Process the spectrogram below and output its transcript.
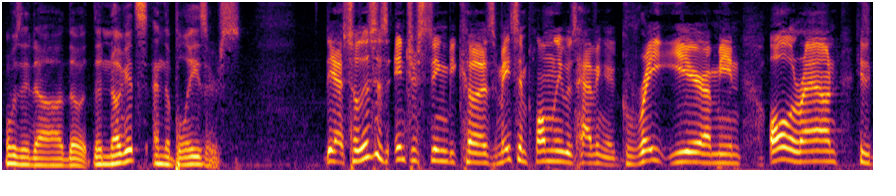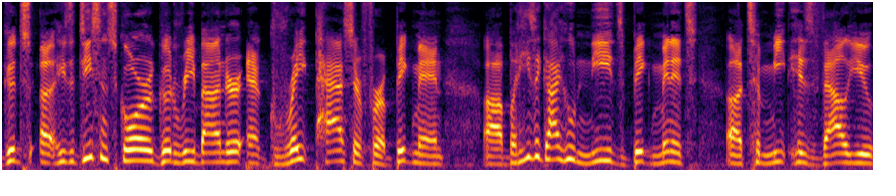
what was it uh the the Nuggets and the Blazers. Yeah, so this is interesting because Mason Plumlee was having a great year. I mean, all around, he's a good, uh, he's a decent scorer, good rebounder, and a great passer for a big man. Uh, but he's a guy who needs big minutes uh, to meet his value.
